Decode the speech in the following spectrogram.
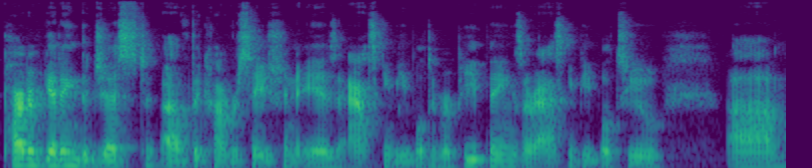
part of getting the gist of the conversation is asking people to repeat things or asking people to um,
